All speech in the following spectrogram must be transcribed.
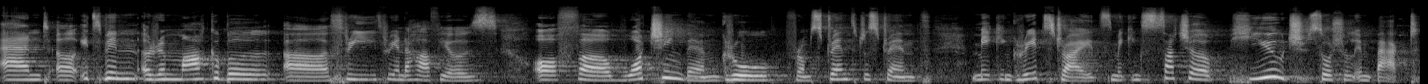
And uh, it's been a remarkable uh, three, three and a half years of uh, watching them grow from strength to strength, making great strides, making such a huge social impact.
